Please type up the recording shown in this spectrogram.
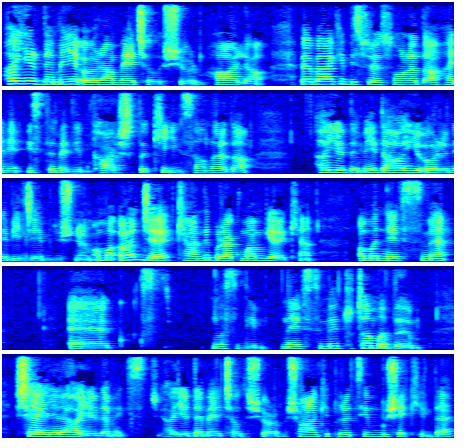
hayır demeyi öğrenmeye çalışıyorum hala. Ve belki bir süre sonra da hani istemediğim karşıdaki insanlara da hayır demeyi daha iyi öğrenebileceğimi düşünüyorum. Ama önce kendi bırakmam gereken ama nefsime e, nasıl diyeyim nefsimi tutamadığım şeylere hayır demek hayır demeye çalışıyorum. Şu anki pratiğim bu şekilde.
